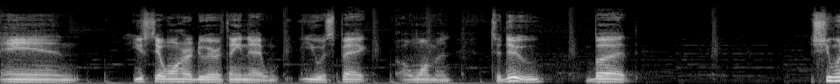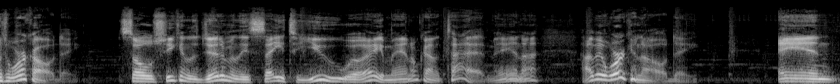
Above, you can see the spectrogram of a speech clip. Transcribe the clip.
and you still want her to do everything that you expect a woman to do but she went to work all day So she can legitimately say to you, well, hey, man, I'm kind of tired, man. I, I've been working all day. And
